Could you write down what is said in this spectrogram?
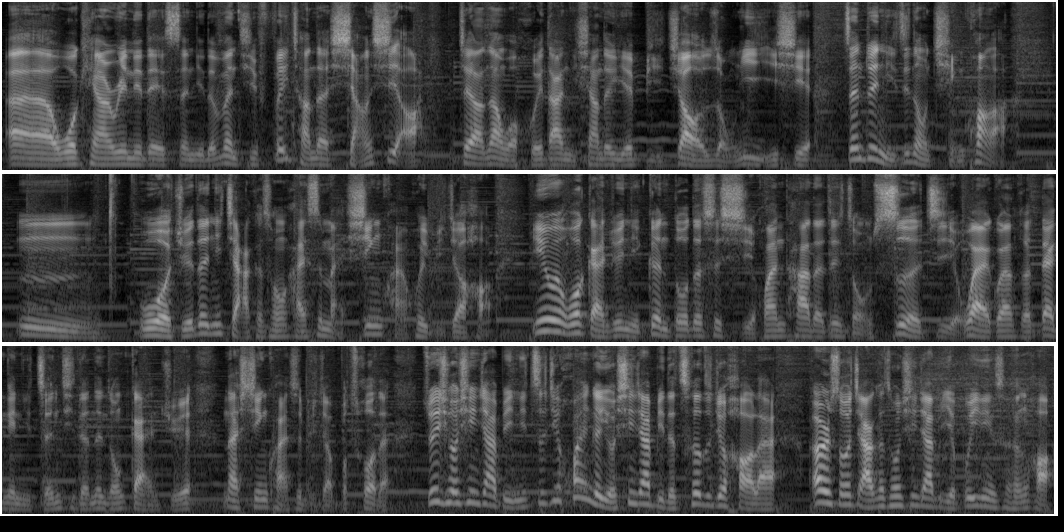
呃，Working on rainy days，你的问题非常的详细啊，这样让我回答你相对也比较容易一些。针对你这种情况啊。嗯，我觉得你甲壳虫还是买新款会比较好，因为我感觉你更多的是喜欢它的这种设计、外观和带给你整体的那种感觉。那新款是比较不错的。追求性价比，你直接换一个有性价比的车子就好了。二手甲壳虫性价比也不一定是很好，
